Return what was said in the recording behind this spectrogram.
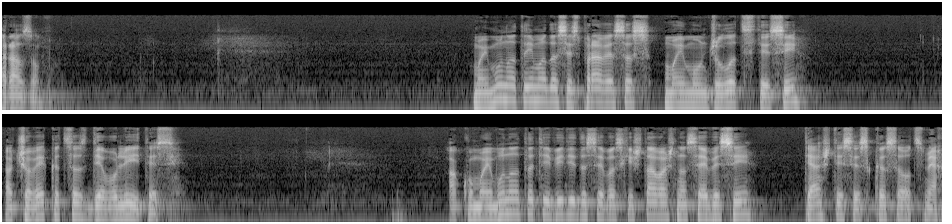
разум. Маймуната има да се справя с маймунджулъците си, а човекът с дяволиите си. Ако маймуната ти види да се възхищаваш на себе си, тя ще се скъса от смях.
